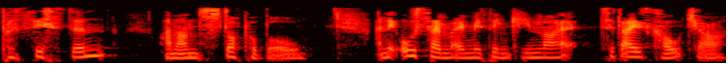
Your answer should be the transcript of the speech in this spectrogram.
persistent and unstoppable. And it also made me think in like today's culture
